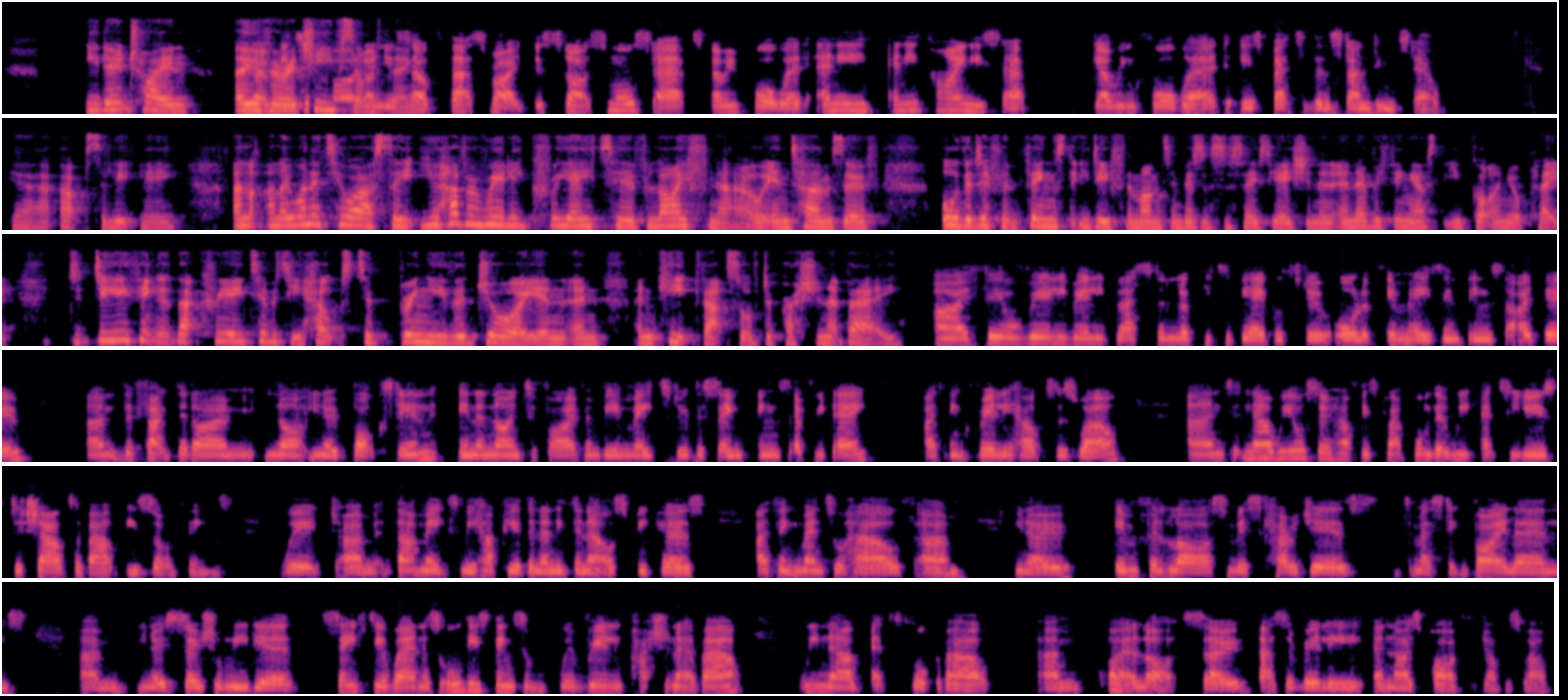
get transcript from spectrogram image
you don't try and overachieve something. that's right. Just start small steps going forward. Any any tiny step going forward is better than standing still. Yeah absolutely. And and i wanted to ask that you have a really creative life now in terms of all the different things that you do for the Mums in Business Association and, and everything else that you've got on your plate. Do, do, you think that that creativity helps to bring you the joy and, and, and keep that sort of depression at bay? I feel really, really blessed and lucky to be able to do all of the amazing things that I do. Um, the fact that I'm not, you know, boxed in in a nine to five and being made to do the same things every day, I think really helps as well. And now we also have this platform that we get to use to shout about these sort of things, which um, that makes me happier than anything else because I think mental health, um, you know, infant loss, miscarriages, domestic violence, um, you know, social media, safety awareness, all these things that we're really passionate about, we now get to talk about um, quite a lot. So that's a really a nice part of the job as well.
